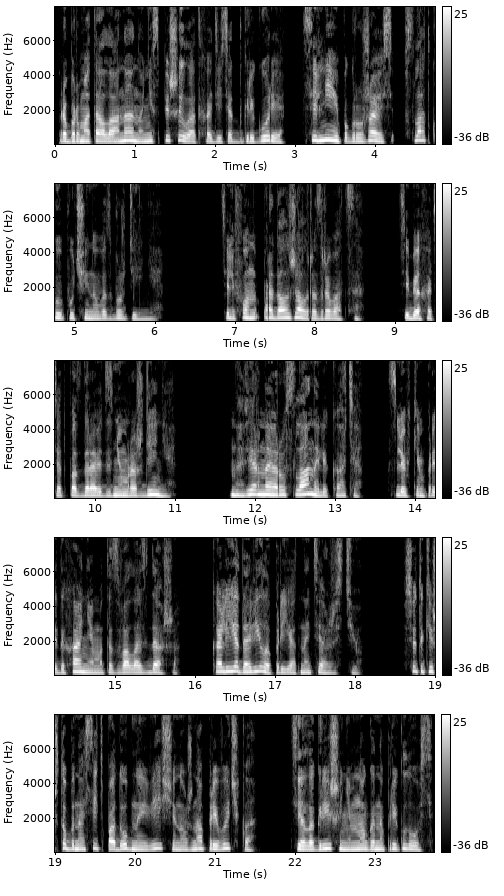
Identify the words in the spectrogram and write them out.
Пробормотала она, но не спешила отходить от Григория, сильнее погружаясь в сладкую пучину возбуждения. Телефон продолжал разрываться. «Тебя хотят поздравить с днем рождения?» «Наверное, Руслан или Катя», — с легким придыханием отозвалась Даша. Колье давило приятной тяжестью. все таки чтобы носить подобные вещи, нужна привычка. Тело Гриши немного напряглось,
